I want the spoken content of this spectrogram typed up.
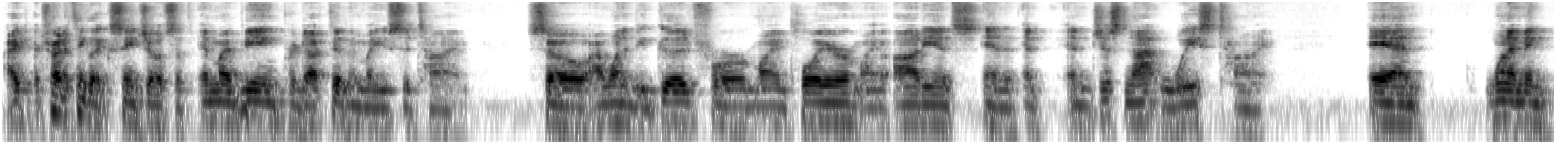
I, I try to think like St. Joseph, am I being productive in my use of time? So I want to be good for my employer, my audience, and, and, and just not waste time. And when I'm in,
